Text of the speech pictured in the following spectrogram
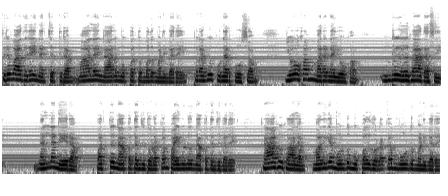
திருவாதிரை நட்சத்திரம் மாலை நாலு முப்பத்தொன்பது மணி வரை. பிறகு புனர்பூசம். யோகம் மரண யோகம். இன்று ஏகாதசி. நல்ல நேரம். பத்து நாற்பத்தஞ்சு தொடக்கம் பதினொன்று நாற்பத்தஞ்சு வரை. ராகு காலம் மதியம் ஒன்று முப்பது தொடக்கம் மூன்று மணி வரை.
